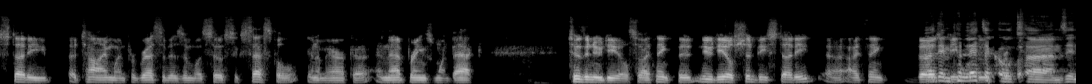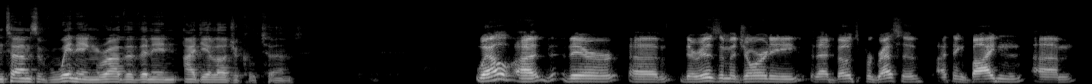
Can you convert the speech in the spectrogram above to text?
study a time when progressivism was so successful in America, and that brings one back to the New Deal. So I think the New Deal should be studied. Uh, I think those but in political who, terms, in terms of winning, rather than in ideological terms. Well, uh, there um, there is a majority that votes progressive. I think Biden um,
